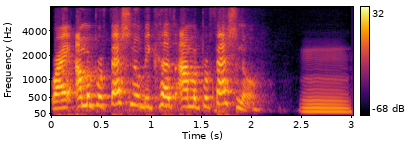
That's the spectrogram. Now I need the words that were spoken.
Right? I'm a professional because I'm a professional. Mm.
